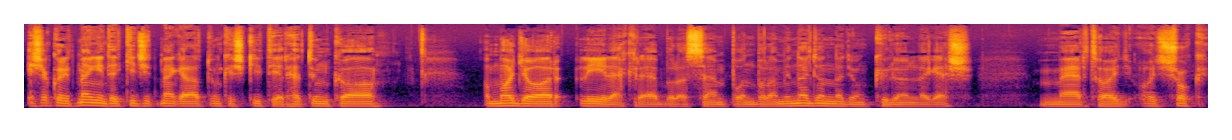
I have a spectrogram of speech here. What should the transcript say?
és akkor itt megint egy kicsit megállhatunk és kitérhetünk a, a magyar lélekre ebből a szempontból, ami nagyon-nagyon különleges, mert hogy, hogy sok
